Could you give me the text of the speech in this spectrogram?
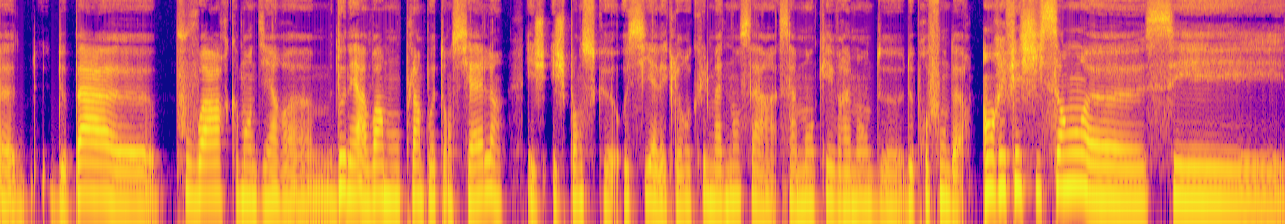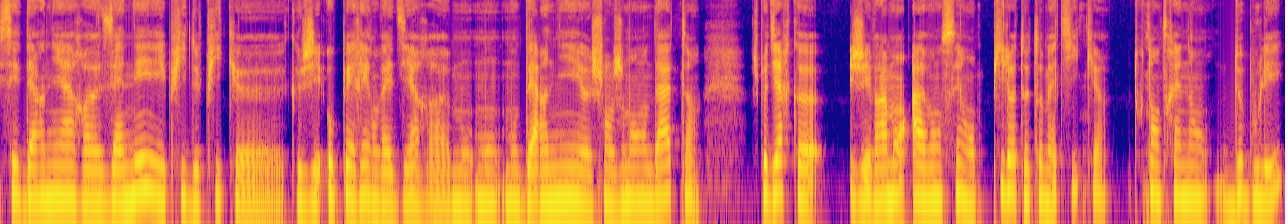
euh, de pas euh, pouvoir, comment dire, euh, donner à voir mon plein potentiel. Et je, pense que aussi avec le recul maintenant, ça, ça manquait vraiment de, profondeur. En réfléchissant ces, ces dernières années et puis depuis que, que j'ai opéré, on va dire, mon, mon, dernier changement en date, je peux dire que j'ai vraiment avancé en pilote automatique tout en traînant deux boulets,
